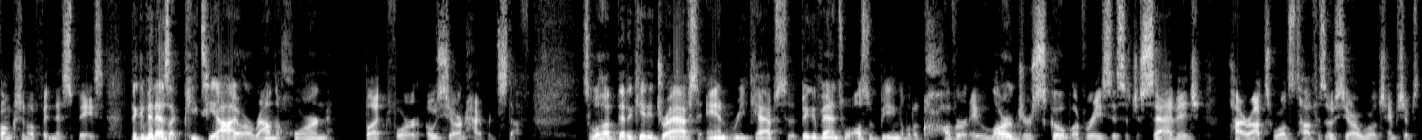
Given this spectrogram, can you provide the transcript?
functional fitness space. Think of it as like PTI or around the horn, but for OCR and hybrid stuff. So we'll have dedicated drafts and recaps to the big events. We'll also being able to cover a larger scope of races such as Savage, Hyrox, World's Toughest, OCR World Championships,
